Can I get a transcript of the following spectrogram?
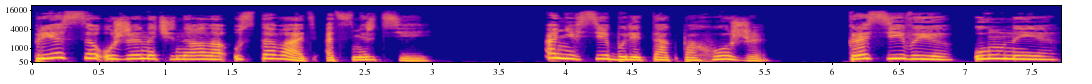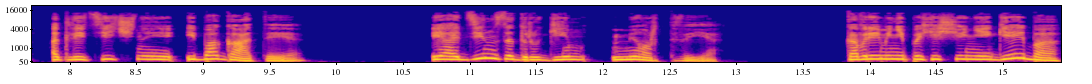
пресса уже начинала уставать от смертей. Они все были так похожи: красивые, умные, атлетичные и богатые. И один за другим мертвые. Ко времени похищения Гейба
